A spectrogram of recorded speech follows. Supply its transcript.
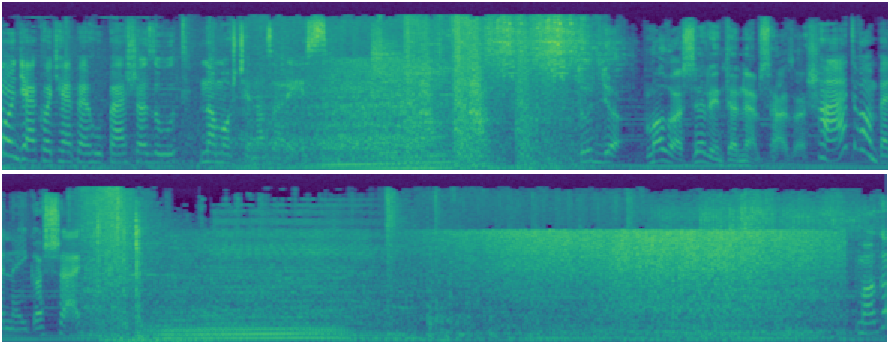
Mondják, hogy hepehupás az út. Na most jön az a rész. Tudja, maga szerintem nem százas. Hát, van benne igazság. Maga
